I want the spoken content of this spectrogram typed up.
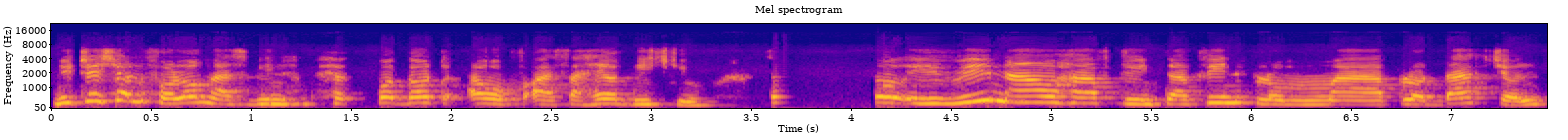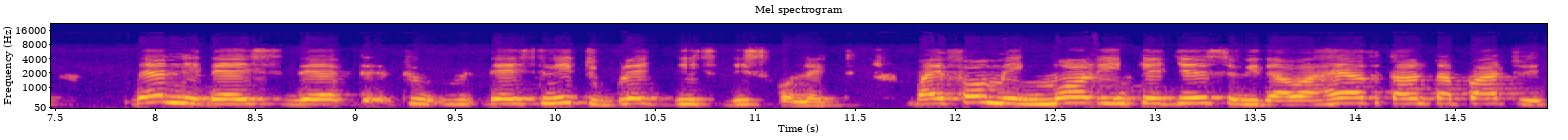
Nutrition for long has been thought of as a health issue. So, if we now have to intervene from uh, production then there is to, there is need to break this disconnect by forming more linkages with our health counterparts, with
